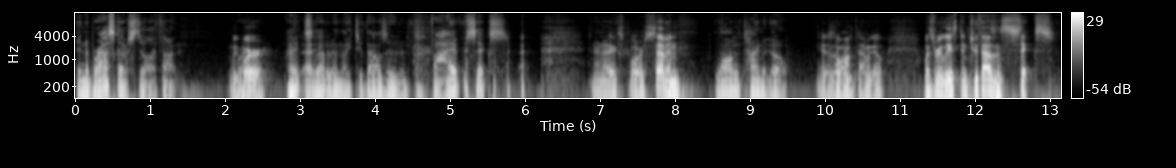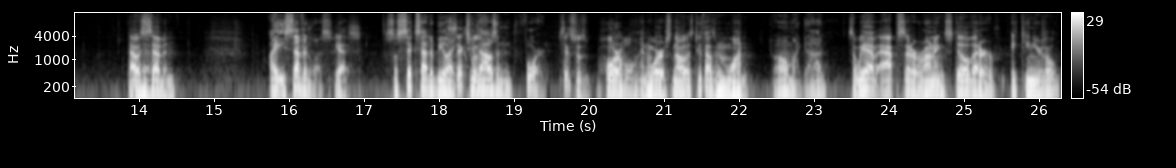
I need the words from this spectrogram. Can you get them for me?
in Nebraska still. I thought. We Right. were Right. Uh, so that'd have been like 2005, six, Internet Explorer seven. long time ago. It is a long time ago. Was released in 2006. That was Okay. seven. IE seven was. Yes. So six had to be like Six was- 2004. Six was horrible and worse. No, it was 2001. Oh my God. So we have apps that are running still that are 18 years old.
